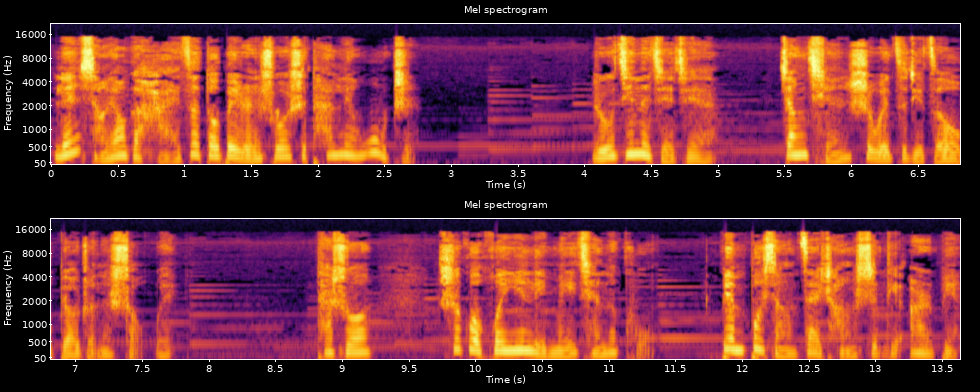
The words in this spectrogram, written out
连想要个孩子都被人说是贪恋物质。如今的姐姐，将钱视为自己择偶标准的首位。她说。吃过婚姻里没钱的苦，便不想再尝试第二遍。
